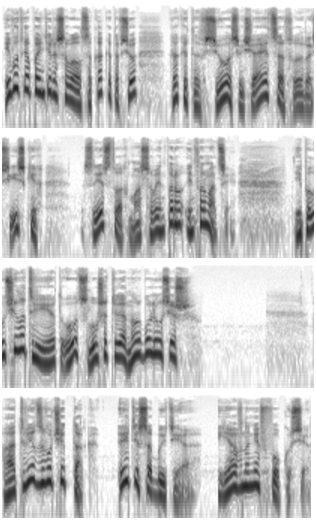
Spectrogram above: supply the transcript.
и вот я поинтересовался, как это все, как это все освещается в российских средствах массовой информации. И получил ответ от слушателя Норбулюсиш. А ответ звучит так. Эти события явно не в фокусе.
